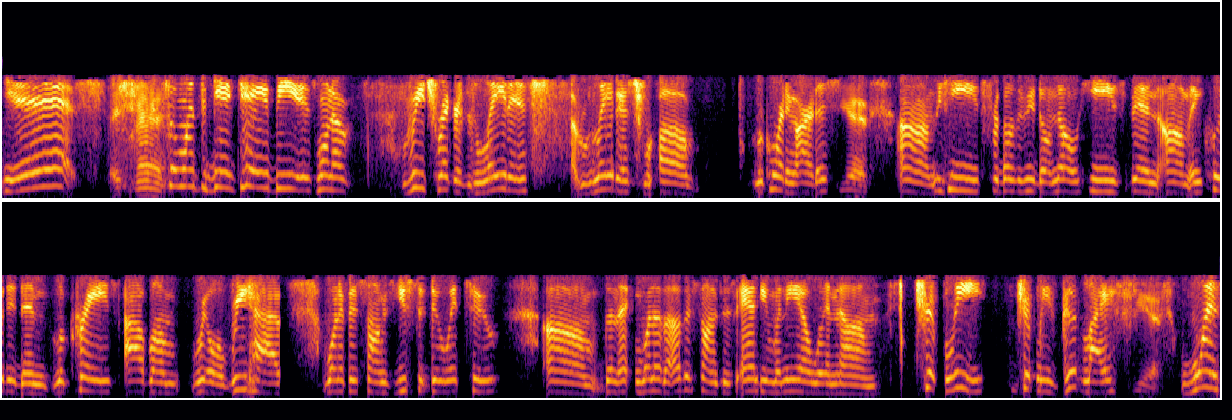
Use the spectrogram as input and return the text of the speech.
Yes. Amen. So once again, KB is one of Reach Records' latest, uh, latest uh, recording artist. Yes. Um, he's for those of you who don't know, he's been um included in Lecrae's album Real Rehab. One of his songs used to do it too. Um, the one of the other songs is Andy Manio when um Trip Lee. Trip Lee's Good Life. Yes. One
